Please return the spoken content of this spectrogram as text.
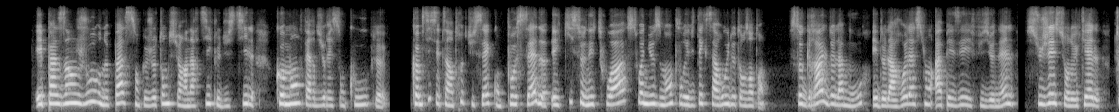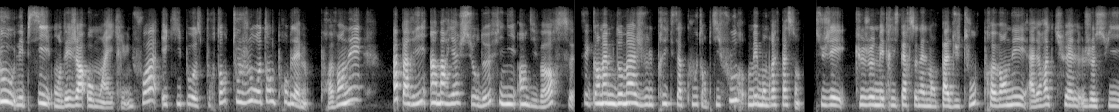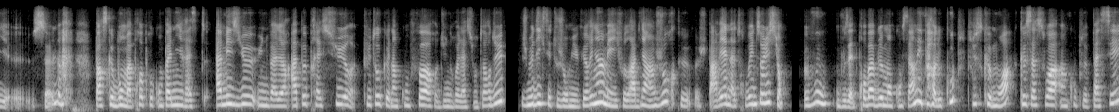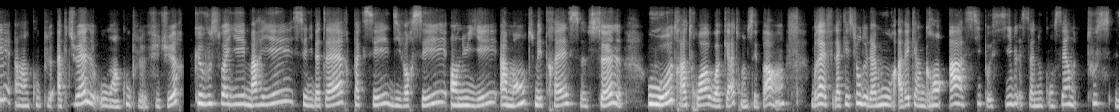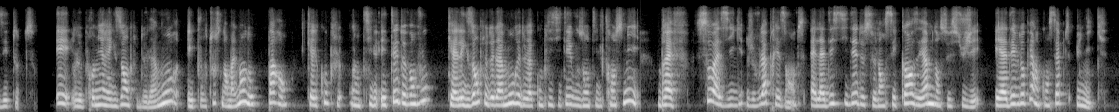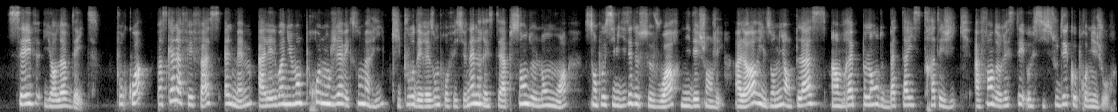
Et pas un jour ne passe sans que je tombe sur un article du style Comment faire durer son couple? Comme si c'était un truc, tu sais, qu'on possède et qui se nettoie soigneusement pour éviter que ça rouille de temps en temps ce Graal de l'amour et de la relation apaisée et fusionnelle, sujet sur lequel tous les psys ont déjà au moins écrit une fois et qui pose pourtant toujours autant de problèmes. Preuve en est, à Paris, un mariage sur deux finit en divorce. C'est quand même dommage vu le prix que ça coûte en petit four, mais bon bref, passons. Sujet que je ne maîtrise personnellement pas du tout. Preuve en est, à l'heure actuelle, je suis euh, seule, parce que bon, ma propre compagnie reste à mes yeux une valeur à peu près sûre plutôt que l'inconfort d'une relation tordue. Je me dis que c'est toujours mieux que rien, mais il faudra bien un jour que je parvienne à trouver une solution. Vous, vous êtes probablement concerné par le couple plus que moi, que ça soit un couple passé, un couple actuel ou un couple futur, que vous soyez marié, célibataire, paxé, divorcé, ennuyé, amante, maîtresse, seule ou autre, à trois ou à quatre, on ne sait pas. Hein. Bref, la question de l'amour avec un grand A si possible, ça nous concerne tous et toutes. Et le premier exemple de l'amour est pour tous normalement nos parents. Quels couples ont-ils été devant vous? Quel exemple de l'amour et de la complicité vous ont-ils transmis? Bref, Soazig, je vous la présente, elle a décidé de se lancer corps et âme dans ce sujet et a développé un concept unique, Save Your Love Date. Pourquoi? Parce qu'elle a fait face elle-même à l'éloignement prolongé avec son mari, qui pour des raisons professionnelles restait absent de longs mois, sans possibilité de se voir ni d'échanger. Alors ils ont mis en place un vrai plan de bataille stratégique afin de rester aussi soudés qu'au premier jour.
